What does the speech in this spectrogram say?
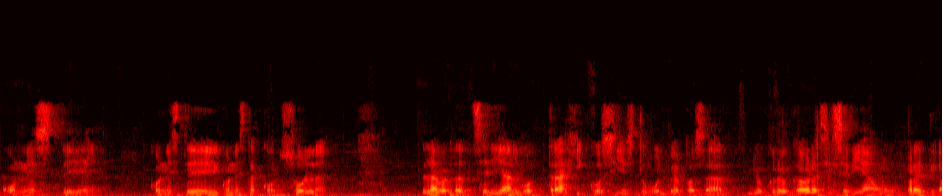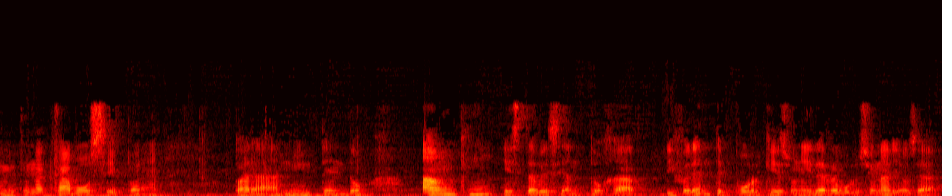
con este con este con esta consola. La verdad sería algo trágico si esto vuelve a pasar. Yo creo que ahora sí sería un, prácticamente una cabose para para Nintendo, aunque esta vez se antoja diferente porque es una idea revolucionaria, o sea,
